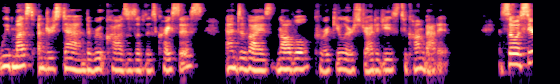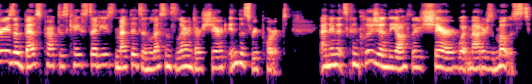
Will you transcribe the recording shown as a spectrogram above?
we must understand the root causes of this crisis and devise novel curricular strategies to combat it. so, a series of best practice case studies, methods, and lessons learned are shared in this report. And in its conclusion, the authors share what matters most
